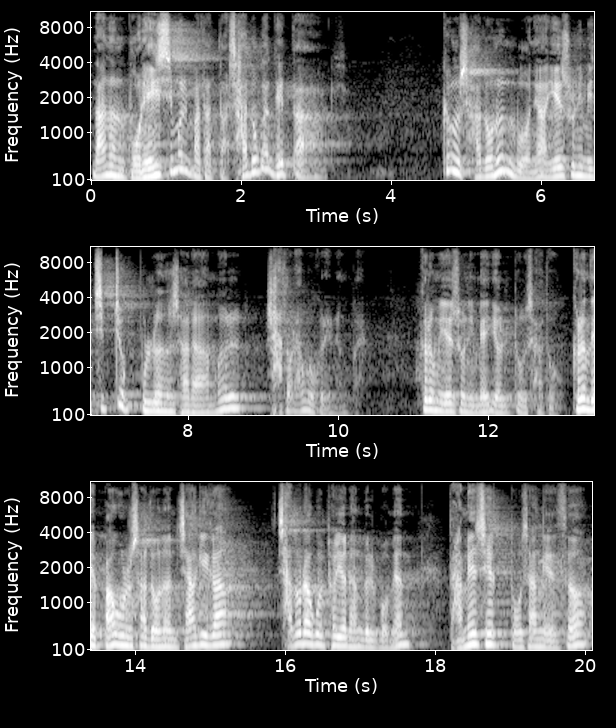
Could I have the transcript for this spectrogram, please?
나는 보내심을 받았다. 사도가 됐다. 그럼 사도는 뭐냐? 예수님이 직접 부른 사람을 사도라고 그러는 거예요. 그러면 예수님의 열두 사도. 그런데 바울 사도는 자기가 사도라고 표현한 걸 보면 담에색 도상에서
